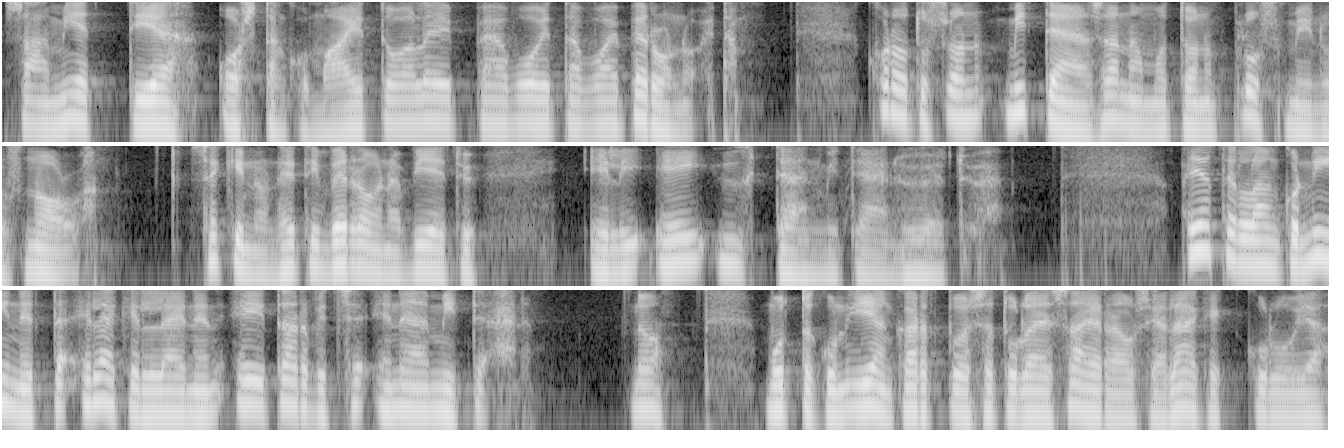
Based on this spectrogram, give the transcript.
Saa miettiä, ostanko maitoa, leipää, voita vai perunoita. Korotus on mitään sanomaton plus miinus nolla. Sekin on heti veroina viety, eli ei yhtään mitään hyötyä. Ajatellaanko niin, että eläkeläinen ei tarvitse enää mitään? No, mutta kun iän karttuessa tulee sairaus- ja lääkekuluja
